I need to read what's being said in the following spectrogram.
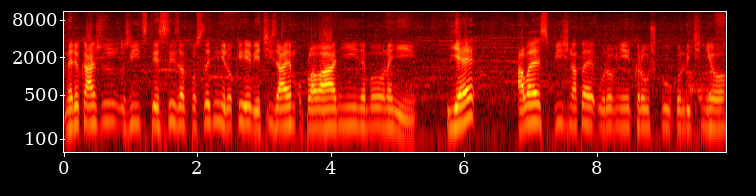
Nedokážu říct, jestli za poslední roky je větší zájem o plavání nebo není. Je, ale spíš na té úrovni kroužku kondičního.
